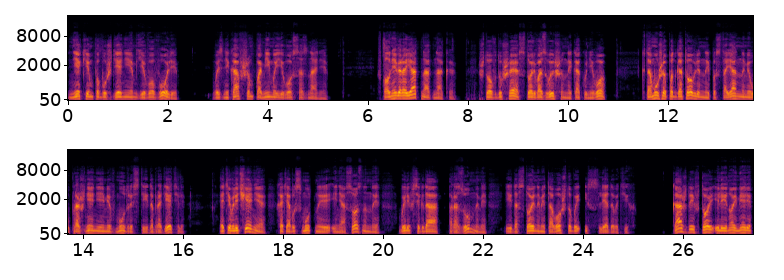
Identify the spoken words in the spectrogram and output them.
неким побуждением его воли, возникавшим помимо его сознания. Вполне вероятно, однако, что в душе, столь возвышенной, как у него, к тому же подготовленной постоянными упражнениями в мудрости и добродетели, эти влечения, хотя бы смутные и неосознанные, были всегда разумными и достойными того, чтобы исследовать их. Каждый в той или иной мере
